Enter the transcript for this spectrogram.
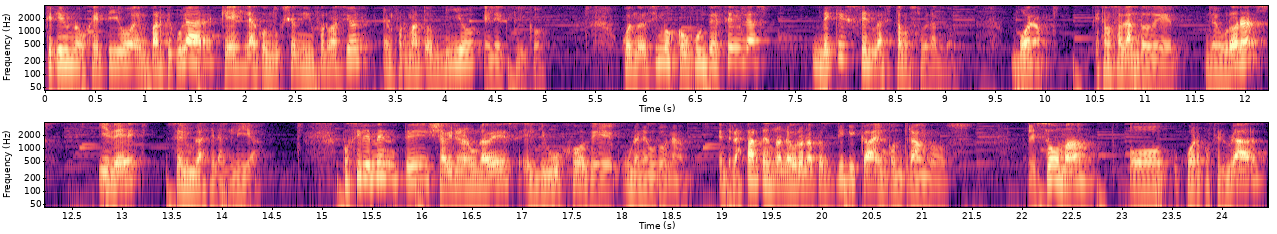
que tiene un objetivo en particular, que es la conducción de información en formato bioeléctrico. Cuando decimos conjunto de células, ¿de qué células estamos hablando? Bueno, estamos hablando de neuronas y de células de la glía. Posiblemente ya vieron alguna vez el dibujo de una neurona. Entre las partes de una neurona prototípica encontramos el soma o cuerpo celular.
